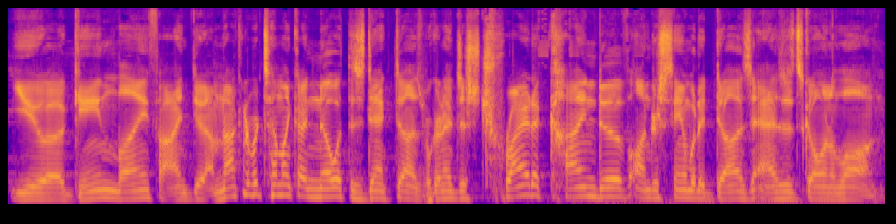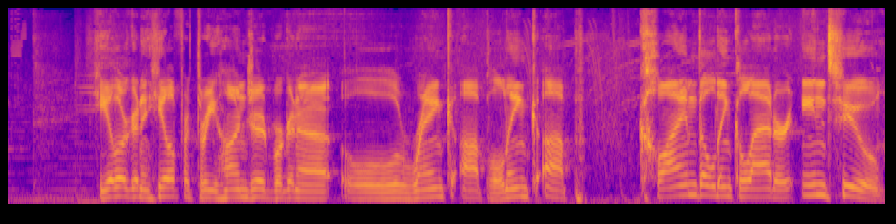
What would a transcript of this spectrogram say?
You uh, gain life. I, am not going to pretend like I know what this deck does. We're going to just try to kind of understand what it does as it's going along. Healer going to heal for 300. We're going to rank up, link up, climb the link ladder into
